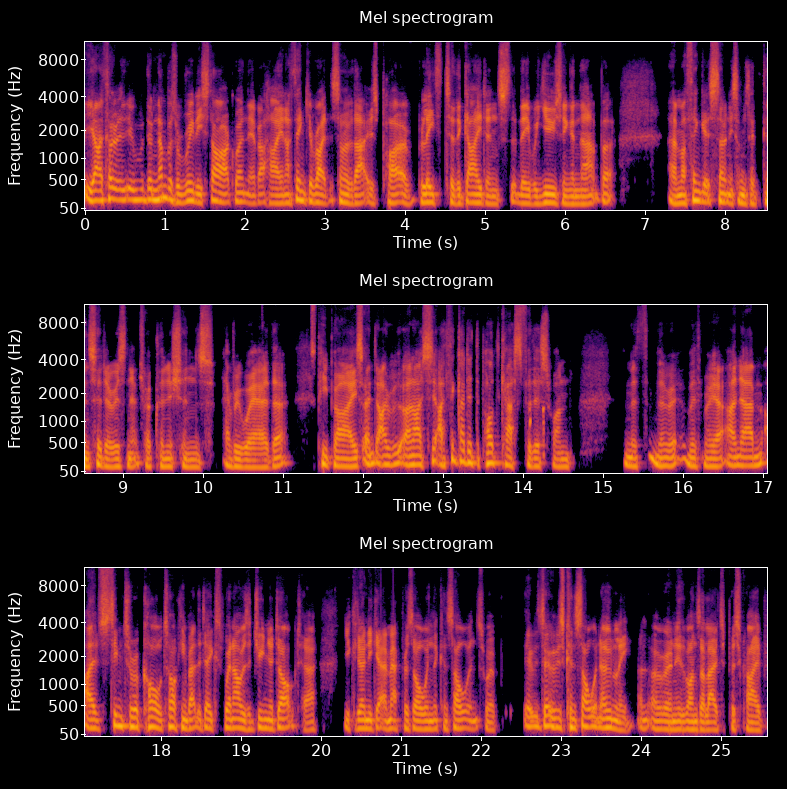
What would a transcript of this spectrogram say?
yeah, I thought it, the numbers were really stark, weren't they, about high? And I think you're right that some of that is part of related to the guidance that they were using in that. But um, I think it's certainly something to consider, isn't it, for clinicians everywhere that PPIs and I and I I think I did the podcast for this one with, with Maria. And um, I seem to recall talking about the day because when I was a junior doctor, you could only get omeprazole when the consultants were. It was it was consultant only, and were only the ones allowed to prescribe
